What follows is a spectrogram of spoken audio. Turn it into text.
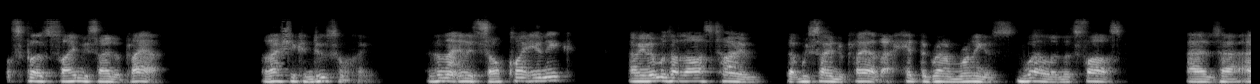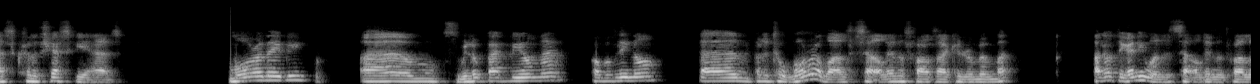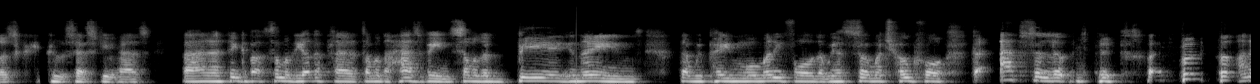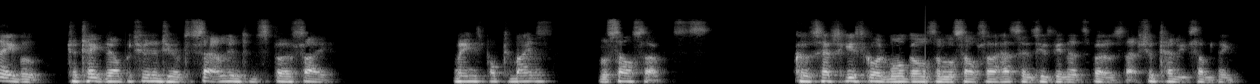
Spurs finally signed a player that actually can do something. Isn't that in itself quite unique? I mean, when was the last time that we signed a player that hit the ground running as well and as fast as uh, as Kulusevski has? Moura, maybe? Um, we look back beyond that? Probably not. Um, but it took Moura a while to settle in, as far as I can remember. I don't think anyone has settled in as well as Kulusevski has. And I think about some of the other players, some of the has-beens, some of the big names that we paid more money for, that we had so much hope for, that absolutely unable to take the opportunity or to settle into the Spurs side. Names pop to mind. Lo. Kulusevski scored more goals than Lo has since he's been at Spurs. That should tell you something.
